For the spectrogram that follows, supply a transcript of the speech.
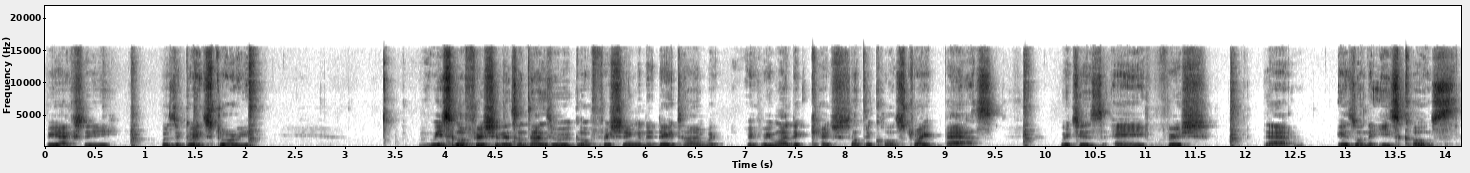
we actually was a great story. We used to go fishing, and sometimes we would go fishing in the daytime. But if we wanted to catch something called striped bass, which is a fish that is on the East Coast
